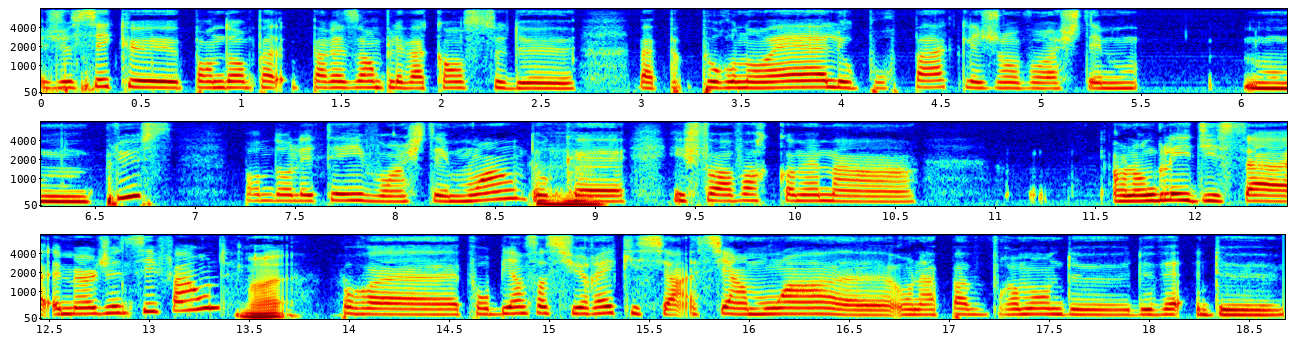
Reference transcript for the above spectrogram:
je sais que pendant, pa- par exemple, les vacances de, bah, pour Noël ou pour Pâques, les gens vont acheter plus. Pendant l'été, ils vont acheter moins. Donc, Mhm. euh, il faut avoir quand même un... En anglais, ils disent ça emergency fund Ouais, pour, euh, pour bien s'assurer que si, un- si un mois, on n'a pas vraiment de, de, de,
